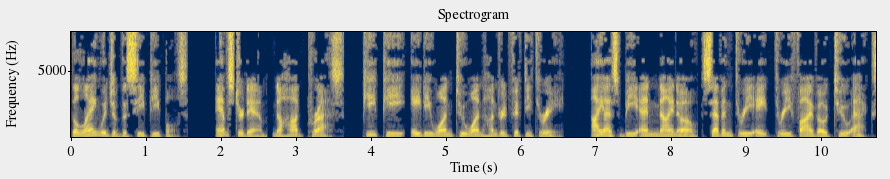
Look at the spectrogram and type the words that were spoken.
The Language of the Sea Peoples. Amsterdam, Nahad Press. pp. 81–153. ISBN 90-738350-2-X.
